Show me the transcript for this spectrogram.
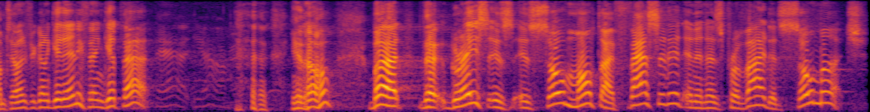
I'm telling you, if you're going to get anything, get that. you know? But the grace is, is so multifaceted and it has provided so much.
